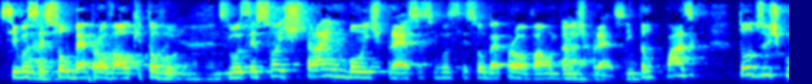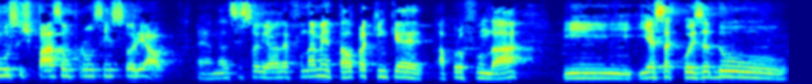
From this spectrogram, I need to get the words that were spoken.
se você é. souber provar o que torrou. É. Se você só extrai um bom expresso se você souber provar um bom é. expresso. Então, quase todos os cursos passam por um sensorial. É, a análise sensorial é fundamental para quem quer aprofundar e, e, essa coisa do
